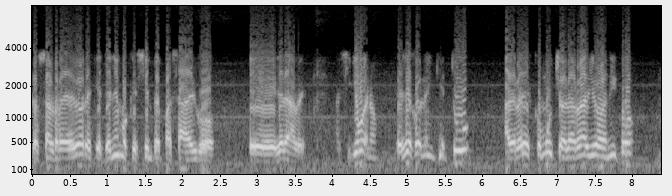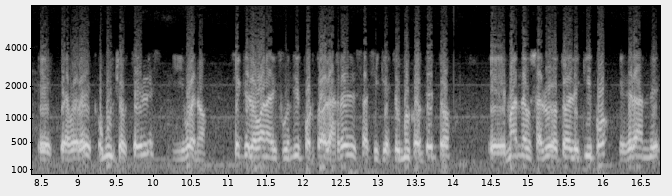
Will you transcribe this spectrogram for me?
los alrededores que tenemos que siempre pasa algo eh, grave. Así que bueno, les dejo la inquietud agradezco mucho a la radio, Nico, este, agradezco mucho a ustedes y bueno, sé que lo van a difundir por todas las redes, así que estoy muy contento. Eh, manda un saludo a todo el equipo, que es grande,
